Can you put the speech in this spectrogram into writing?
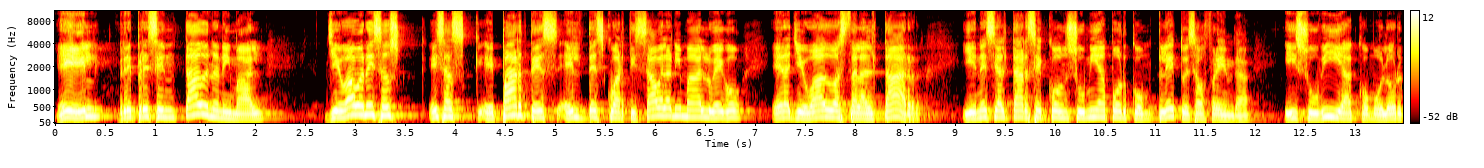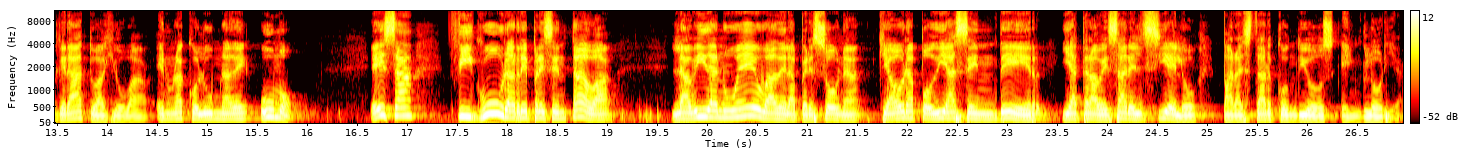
Él, representado en animal, llevaban esas, esas eh, partes, él descuartizaba el animal, luego era llevado hasta el altar y en ese altar se consumía por completo esa ofrenda y subía como olor grato a Jehová en una columna de humo. Esa figura representaba la vida nueva de la persona que ahora podía ascender y atravesar el cielo para estar con Dios en gloria.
